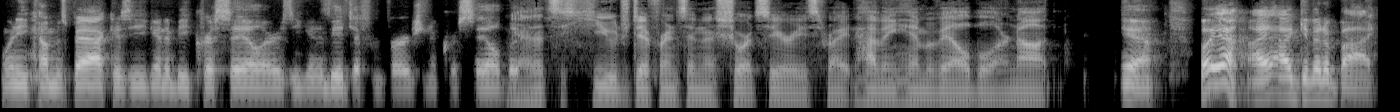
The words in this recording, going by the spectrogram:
When he comes back. Is he going to be Chris Sale or is he going to be a different version of Chris Sale? But yeah, that's a huge difference in a short series, right? Having him available or not. Yeah, but yeah, I, I give it a buy.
